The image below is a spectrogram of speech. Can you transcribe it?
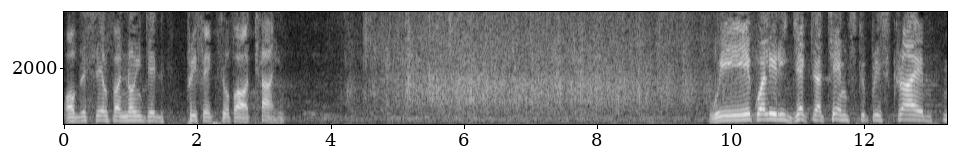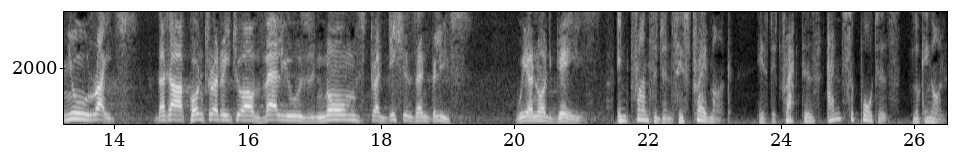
of the self-anointed prefects of our time. We equally reject attempts to prescribe new rights that are contrary to our values, norms, traditions and beliefs. We are not gays. Intransigence his trademark, his detractors and supporters looking on.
